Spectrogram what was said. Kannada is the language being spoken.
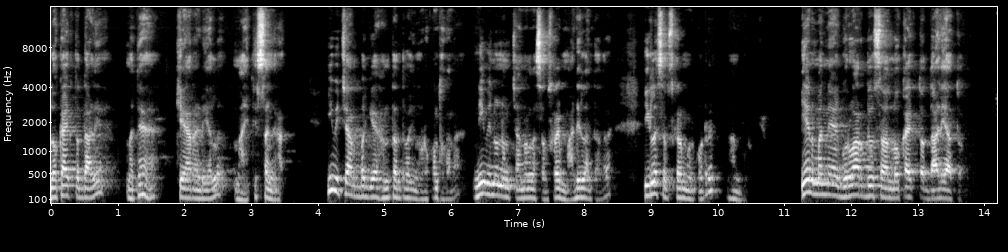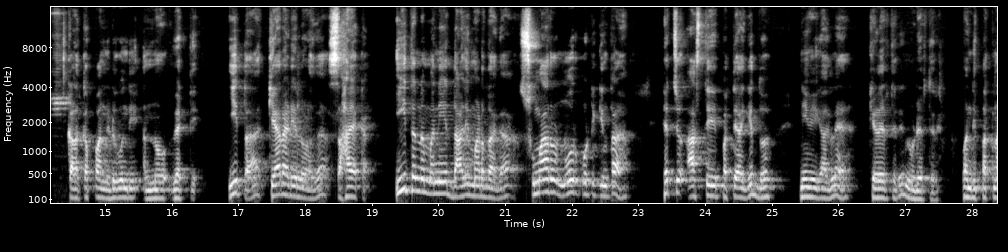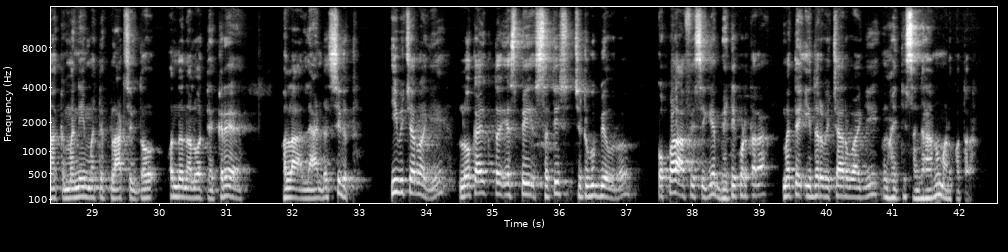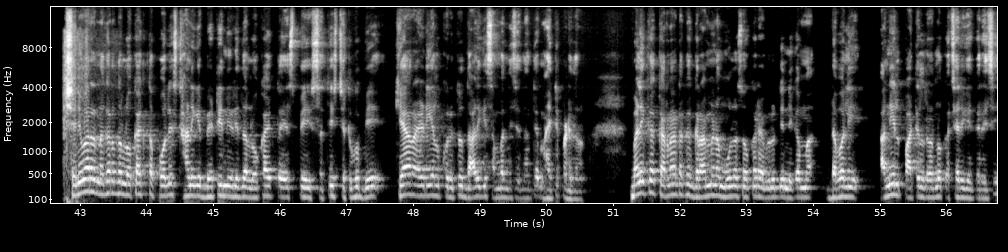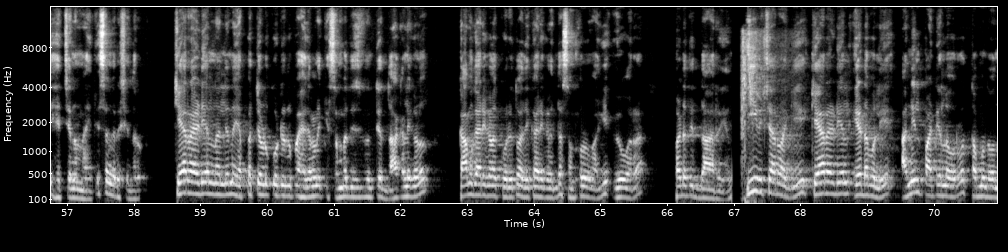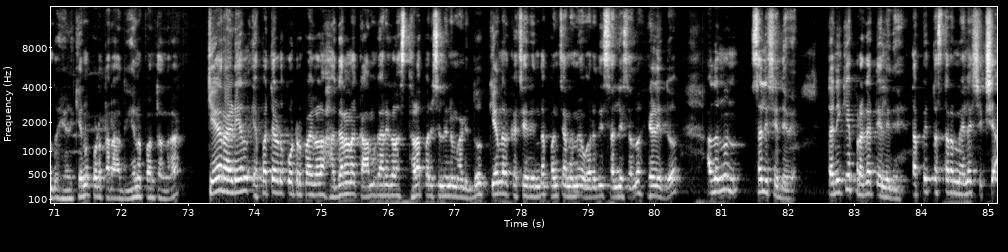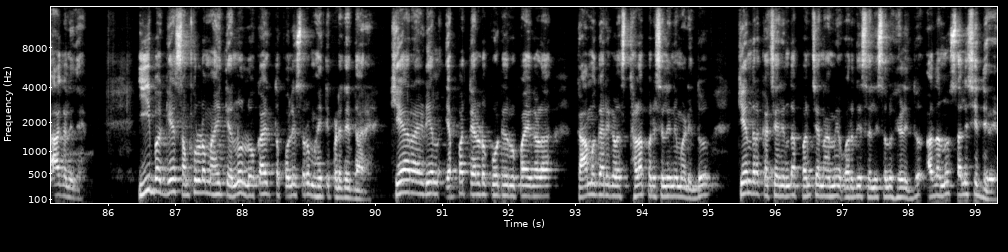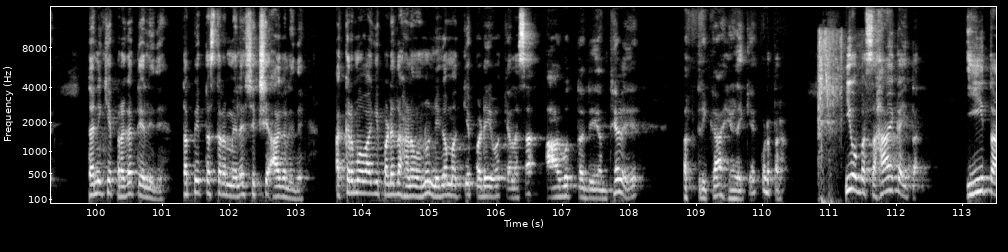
ಲೋಕಾಯುಕ್ತ ದಾಳಿ ಮತ್ತು K R I D L ಮಾಹಿತಿ ಸಂಗ್ರಹ. ಈ ವಿಚಾರದ ಬಗ್ಗೆ ಹಂತ ಹಂತವಾಗಿ ನೋಡ್ಕೊಂತ ಹೋಗೋಣ. ನೀವಿನ್ನೂ ನಮ್ಮ ಚಾನಲ್ನ ಸಬ್ಸ್ಕ್ರೈಬ್ ಮಾಡಿಲ್ಲ ಅಂತಂದ್ರೆ ಈಗಲೇ ಸಬ್ಸ್ಕ್ರೈಬ್ ಮಾಡಿಕೊಡ್ರಿ, ನಾನು ಏನು ಮೊನ್ನೆ ಗುರುವಾರ ದಿವಸ ಲೋಕಾಯುಕ್ತ ದಾಳಿ ಆಯಿತು ಕಳಕಪ್ಪ ನಿಡುಗುಂದಿ ಅನ್ನೋ ವ್ಯಕ್ತಿ. ಈತ ಕೆ ಆರ್ ಐ ಎಲ್ ಒಳಗೆ ಸಹಾಯಕ. ಈತನ ಮನೆ ದಾಳಿ ಮಾಡಿದಾಗ ಸುಮಾರು ನೂರು ಕೋಟಿಗಿಂತ ಹೆಚ್ಚು ಆಸ್ತಿ ಪತ್ತೆಯಾಗಿದ್ದು ನೀವೀಗಾಗಲೇ ಕೇಳಿರ್ತೀರಿ, ನೋಡಿರ್ತೀರಿ. ಒಂದು ಇಪ್ಪತ್ನಾಲ್ಕು ಮನೆ ಮತ್ತು ಪ್ಲಾಟ್ ಸಿಗ್ತಾವೆ. ಒಂದು ನಲ್ವತ್ತು ಎಕರೆ ಹೊಲ ಲ್ಯಾಂಡ್ ಸಿಗುತ್ತೆ. ಈ ವಿಚಾರವಾಗಿ ಲೋಕಾಯುಕ್ತ ಎಸ್ ಪಿ ಸತೀಶ್ ಚಿಟಗುಬ್ಬಿ ಅವರು ಕೊಪ್ಪಳ ಆಫೀಸಿಗೆ ಭೇಟಿ ಕೊಡ್ತಾರ ಮತ್ತೆ ಇದರ ವಿಚಾರವಾಗಿ ಮಾಹಿತಿ ಸಂಗ್ರಹನೂ ಮಾಡ್ಕೋತಾರ. ಶನಿವಾರ ನಗರದ ಲೋಕಾಯುಕ್ತ ಪೊಲೀಸ್ ಠಾಣೆಗೆ ಭೇಟಿ ನೀಡಿದ Lokayukta S P Satish Chitagubbi K R I D L ಕುರಿತು ದಾಳಿಗೆ ಸಂಬಂಧಿಸಿದಂತೆ ಮಾಹಿತಿ ಪಡೆದರು. ಬಳಿಕ ಕರ್ನಾಟಕ ಗ್ರಾಮೀಣ ಮೂಲಸೌಕರ್ಯ ಅಭಿವೃದ್ಧಿ ನಿಗಮ ಡಬಲಿ ಅನಿಲ್ ಪಾಟೀಲ್ರನ್ನು ಕಚೇರಿಗೆ ಕರೆಸಿ ಹೆಚ್ಚಿನ ಮಾಹಿತಿ ಸಂಗ್ರಹಿಸಿದರು. ಕೆಆರ್ ಐಡಿಎಲ್ನಲ್ಲಿನ ಎಪ್ಪತ್ತೇಳು ಕೋಟಿ ರೂಪಾಯಿ ಹಗರಣಕ್ಕೆ ಸಂಬಂಧಿಸಿದಂತೆ ದಾಖಲೆಗಳು, ಕಾಮಗಾರಿಗಳ ಕುರಿತು ಅಧಿಕಾರಿಗಳಿಂದ ಸಂಪೂರ್ಣವಾಗಿ ವಿವರ ಪಡೆದಿದ್ದಾರೆ ಈ ವಿಚಾರವಾಗಿ K R I A double Anil Patil ಅವರು ತಮ್ಮದು ಒಂದು ಹೇಳಿಕೆಯನ್ನು ಕೊಡ್ತಾರ. ಅದು ಏನಪ್ಪಾ ಅಂತಂದ್ರ ಕೆ ಆರ್ ಐ ಎಪ್ಪತ್ತೆರಡು ಕೋಟಿ ರೂಪಾಯಿಗಳ ಹಗರಣ ಕಾಮಗಾರಿಗಳ ಸ್ಥಳ ಪರಿಶೀಲನೆ ಮಾಡಿದ್ದು ಕೇಂದ್ರ ಕಚೇರಿಯಿಂದ ಪಂಚನಾಮೆ ವರದಿ ಸಲ್ಲಿಸಲು ಹೇಳಿದ್ದು, ಅದನ್ನು ಸಲ್ಲಿಸಿದ್ದೇವೆ. ತನಿಖೆ ಪ್ರಗತಿಯಲ್ಲಿದೆ. ತಪ್ಪಿತಸ್ಥರ ಮೇಲೆ ಶಿಕ್ಷೆ ಆಗಲಿದೆ. ಈ ಬಗ್ಗೆ ಸಂಪೂರ್ಣ ಮಾಹಿತಿಯನ್ನು ಲೋಕಾಯುಕ್ತ ಪೊಲೀಸರು ಮಾಹಿತಿ ಪಡೆದಿದ್ದಾರೆ. ಕೆಆರ್ಐಡಿಎಲ್ ಎಪ್ಪತ್ತೆರಡು ಕೋಟಿ ರೂಪಾಯಿಗಳ ಕಾಮಗಾರಿಗಳ ಸ್ಥಳ ಪರಿಶೀಲನೆ ಮಾಡಿದ್ದು, ಕೇಂದ್ರ ಕಚೇರಿಯಿಂದ ಪಂಚನಾಮೆ ವರದಿ ಸಲ್ಲಿಸಲು ಹೇಳಿದ್ದು, ಅದನ್ನು ಸಲ್ಲಿಸಿದ್ದೇವೆ. ತನಿಖೆ ಪ್ರಗತಿಯಲ್ಲಿದೆ. ತಪ್ಪಿತಸ್ಥರ ಮೇಲೆ ಶಿಕ್ಷೆ ಆಗಲಿದೆ. ಅಕ್ರಮವಾಗಿ ಪಡೆದ ಹಣವನ್ನು ನಿಗಮಕ್ಕೆ ಪಡೆಯುವ ಕೆಲಸ ಆಗುತ್ತದೆ ಅಂತ ಹೇಳಿ ಪತ್ರಿಕಾ ಹೇಳಿಕೆ ಕೊಡ್ತಾರೆ. ಈ ಒಬ್ಬ ಸಹಾಯಕ ಈತ ಈತ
